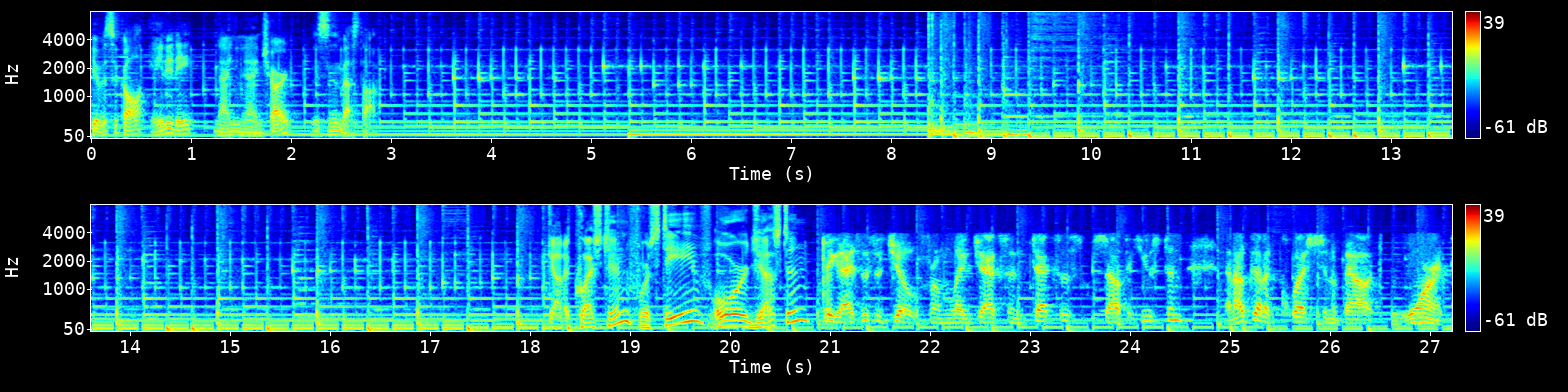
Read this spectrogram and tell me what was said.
give us a call 888 99 chart. This is Invest Talk. Question for Steve or Justin? Hey guys, this is Joe from Lake Jackson, Texas, south of Houston, and I've got a question about warrant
